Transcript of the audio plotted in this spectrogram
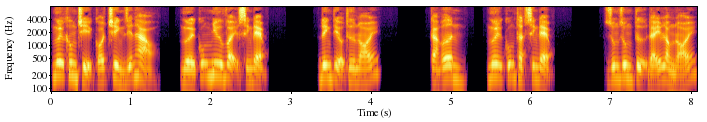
ngươi không chỉ có trình diễn hảo, người cũng như vậy xinh đẹp. Đinh tiểu thư nói, cảm ơn, ngươi cũng thật xinh đẹp. Dung Dung tự đáy lòng nói,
